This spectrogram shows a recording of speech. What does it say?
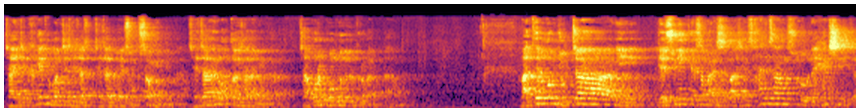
자 이제 크게 두 번째 제자, 제자도의 속성입니다. 제자는 어떤 사람인가? 자 오늘 본문으로 들어갑니다. 마태복음 6장이 예수님께서 말씀하신 산상수훈의 핵심이죠.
